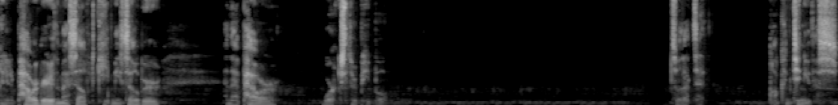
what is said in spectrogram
I need a power greater than myself to keep me sober, and that power works through people. So that's it. I'll continue this.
